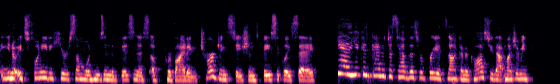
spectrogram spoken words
you know it's funny to hear someone who's in the business of providing charging stations basically say yeah you can kind of just have this for free it's not going to cost you that much i mean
